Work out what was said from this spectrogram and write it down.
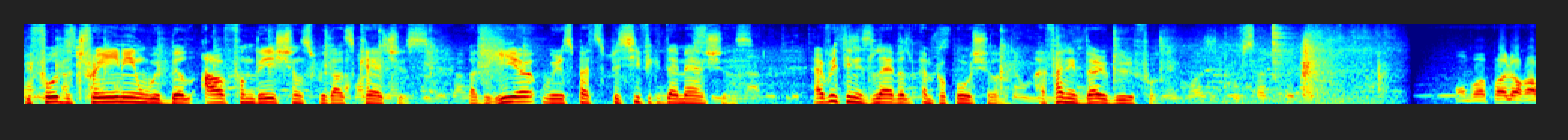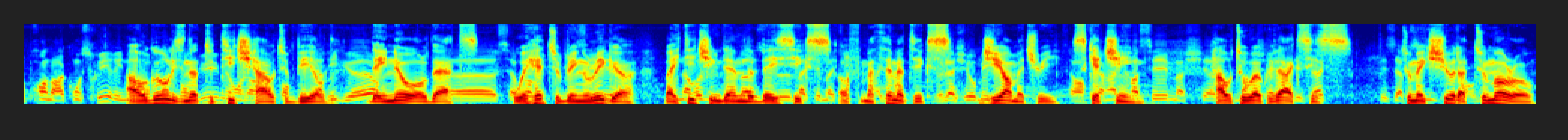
Before the training, we built our foundations without sketches. But here we respect specific dimensions. Everything is leveled and proportional. I find it very beautiful. Our goal is not to teach how to build. They know all that. We had to bring rigor by teaching them the basics of mathematics, geometry, sketching, how to work with axes, to make sure that tomorrow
